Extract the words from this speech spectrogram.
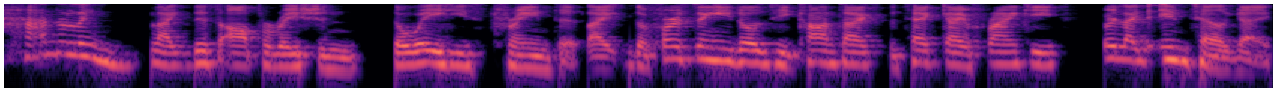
handling like this operation the way he's trained it. Like the first thing he does, he contacts the tech guy Frankie, or like the intel guy.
